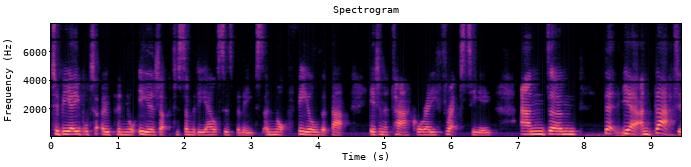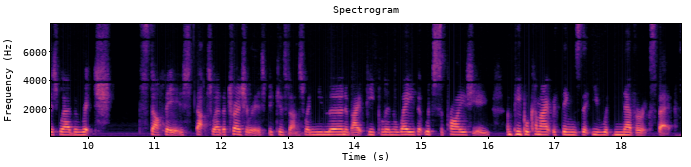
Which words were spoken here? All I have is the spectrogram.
to be able to open your ears up to somebody else's beliefs and not feel that that is an attack or any threat to you. And um, that, yeah, and that is where the rich stuff is. That's where the treasure is because that's when you learn about people in a way that would surprise you and people come out with things that you would never expect.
